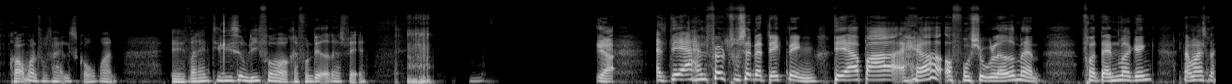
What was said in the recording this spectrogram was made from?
der kommer en forfærdelig skovbrand, øh, Øh, hvordan de ligesom lige får refunderet deres ferie. Ja. Altså, det er 90% af dækningen. Det er bare herre og fru chokolademand fra Danmark, ikke? Når man sådan,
